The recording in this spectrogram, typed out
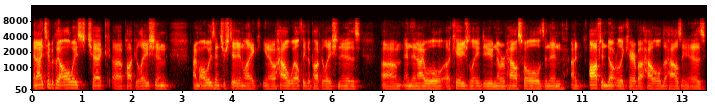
And I typically always check uh, population. I'm always interested in like, you know, how wealthy the population is. Um, and then I will occasionally do number of households. And then I often don't really care about how old the housing is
